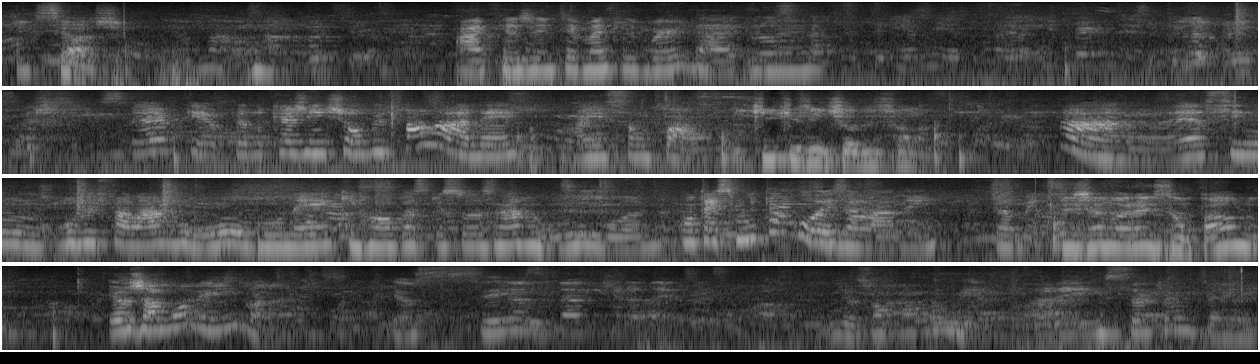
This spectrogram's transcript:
O que, que você acha? Aqui a gente tem mais liberdade, né? É, porque é pelo que a gente ouve falar, né? Lá em São Paulo. E o que, que a gente ouve falar? Ah, é assim, ouve falar roubo, né? Que rouba as pessoas na rua. Acontece muita coisa lá, né? Também. Você já morou em São Paulo? Eu já morei lá. Eu sei. Em São Paulo mesmo. Morei em Santo André,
